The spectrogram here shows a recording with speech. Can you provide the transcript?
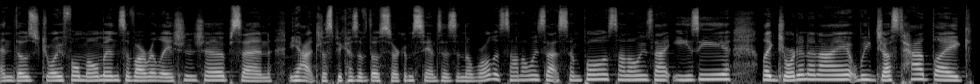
and those joyful moments of our relationships and yeah, just because of those circumstances in the world, it's not always that simple. It's not always that easy. Like Jordan and I, we just had like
